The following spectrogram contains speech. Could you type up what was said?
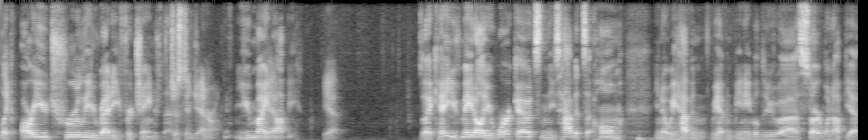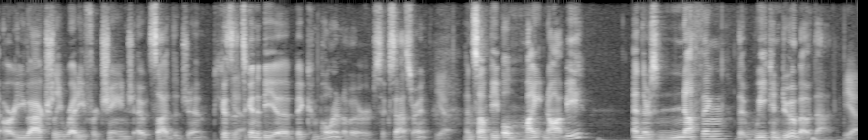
like, are you truly ready for change then? Just in general. you might Yeah. not be. Yeah. It's like, hey, you've made all your workouts and these habits at home. You know, we haven't we haven't been able to uh, start one up yet. Are you actually ready for change outside the gym? Because it's going to be a big component of our success, right? Yeah. And some people might not be, and there's nothing that we can do about that. Yeah.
